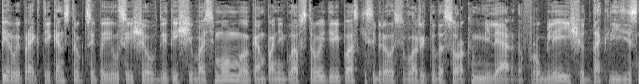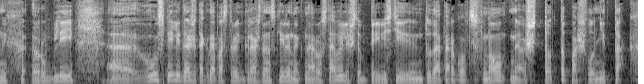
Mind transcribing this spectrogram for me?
Первый проект реконструкции появился еще в 2008-м. Компания «Главстрой» Дерипаски собиралась вложить туда 40 миллиардов рублей, еще до кризисных рублей. А, успели даже тогда построить гражданский рынок на Руставеле, чтобы перевести туда торговцев. Но что-то пошло не так.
